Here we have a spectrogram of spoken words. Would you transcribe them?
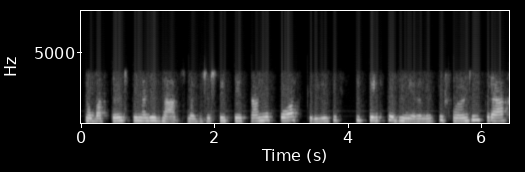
estão bastante penalizados, mas a gente tem que pensar no pós-crise e tem que ter dinheiro nesse funding para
